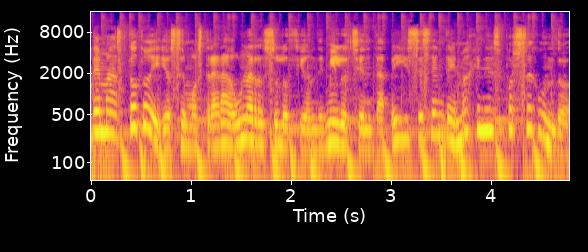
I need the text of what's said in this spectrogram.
Además, todo ello se mostrará a una resolución de 1080p y 60 imágenes por segundo,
